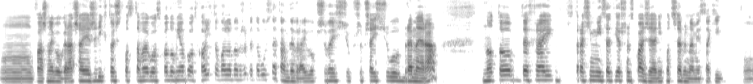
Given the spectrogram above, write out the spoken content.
mm, ważnego gracza. Jeżeli ktoś z podstawowego składu miałby odchodzić, to wolałbym, żeby to był Stefan De Vrij, bo przy, wejściu, przy przejściu Bremera, no to De Vrij straci miejsce w pierwszym składzie, a niepotrzebny nam jest taki mm,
